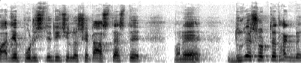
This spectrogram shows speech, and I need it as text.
বাজে পরিস্থিতি ছিল সেটা আস্তে আস্তে মানে দূরে সরতে থাকবে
